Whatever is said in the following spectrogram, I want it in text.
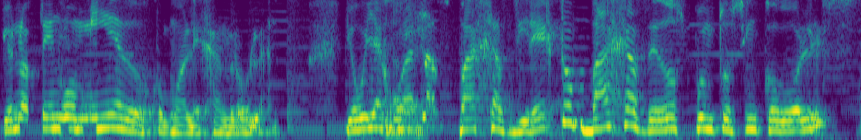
Yo no tengo miedo como Alejandro Blanco. Yo voy a jugar las bajas directo, bajas de 2.5 goles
